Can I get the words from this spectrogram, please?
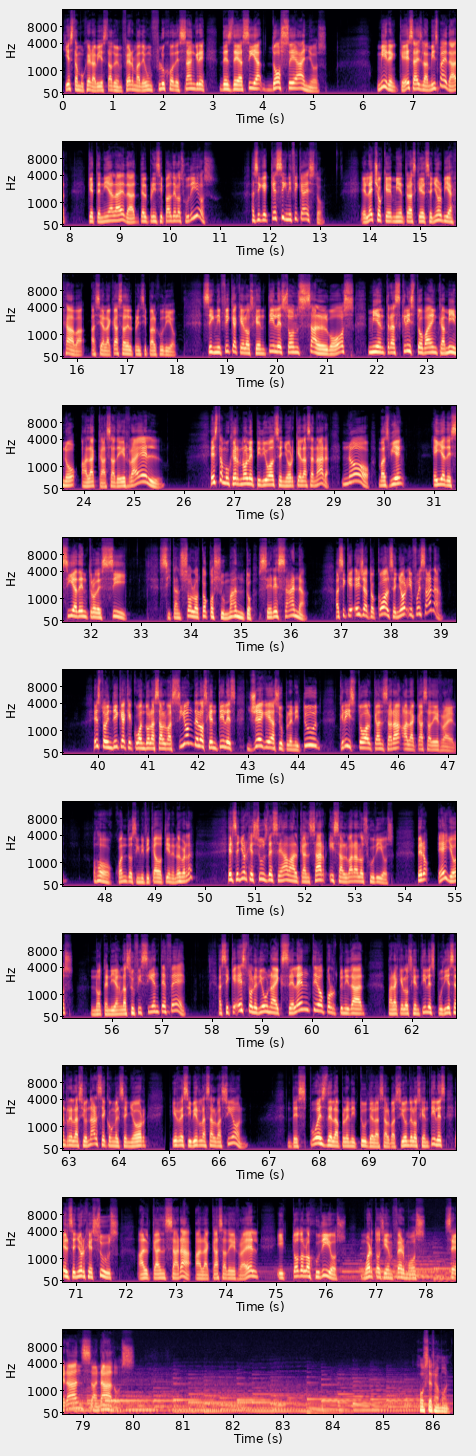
Y esta mujer había estado enferma de un flujo de sangre desde hacía doce años. Miren que esa es la misma edad que tenía la edad del principal de los judíos. Así que, ¿qué significa esto? El hecho que mientras que el Señor viajaba hacia la casa del principal judío, significa que los gentiles son salvos mientras Cristo va en camino a la casa de Israel. Esta mujer no le pidió al Señor que la sanara, no, más bien ella decía dentro de sí, si tan solo toco su manto, seré sana. Así que ella tocó al Señor y fue sana. Esto indica que cuando la salvación de los gentiles llegue a su plenitud, Cristo alcanzará a la casa de Israel. Oh, cuánto significado tiene, ¿no es verdad? El Señor Jesús deseaba alcanzar y salvar a los judíos, pero ellos no tenían la suficiente fe. Así que esto le dio una excelente oportunidad para que los gentiles pudiesen relacionarse con el Señor y recibir la salvación. Después de la plenitud de la salvación de los gentiles, el Señor Jesús alcanzará a la casa de Israel y todos los judíos, muertos y enfermos, serán sanados. José Ramón,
